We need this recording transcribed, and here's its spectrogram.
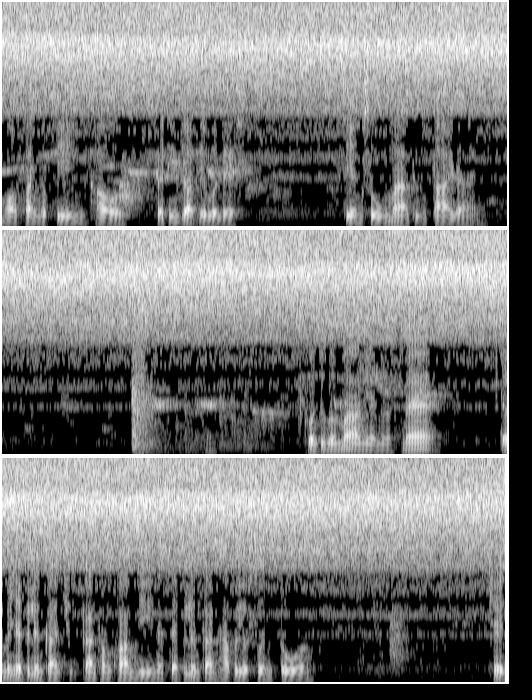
หมอฟันก็ปีนเขาไปถึงยอดเอเวอเรสต์ เสี่ยงสูงมากถึงตายได้ คนจำนวนมากเนี่ยนะแม้จะไม่ใช่เป็นเรื่องการการทำความดีนะแต่เป็นเรื่องการหาประโยชน์ส่วนตัว เช่น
